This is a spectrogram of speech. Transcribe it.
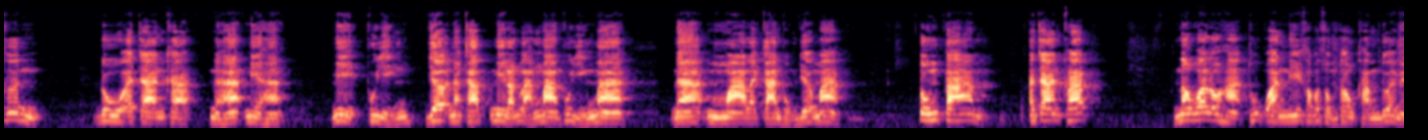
ขึ้น ดูอาจารย์ค่ะนะฮะเนี่ยฮะนี่ผู้หญิงเยอะนะครับ นี่หลังๆมาผู้หญิงมานะมารายการผมเยอะมากตุมตาม อาจารย์ครับ นวโลหะทุกวันนี้เขาผสมทองคำด้วยไหม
